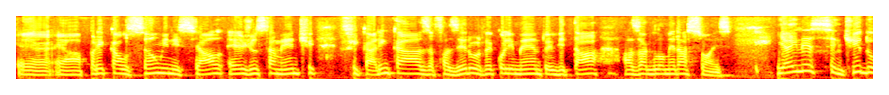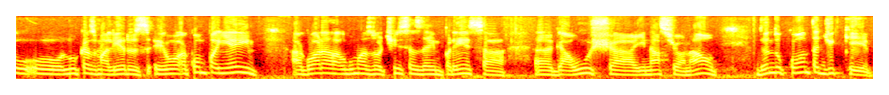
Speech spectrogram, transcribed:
é, é, a precaução inicial é justamente ficar em casa, fazer o recolhimento, evitar as aglomerações. E aí, nesse sentido, Lucas Malheiros, eu acompanhei agora algumas notícias da imprensa uh, gaúcha e nacional, dando conta de que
